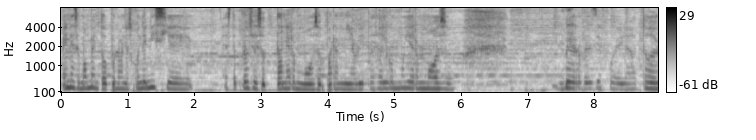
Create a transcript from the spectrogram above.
en ese momento, por lo menos cuando inicié este proceso tan hermoso para mí, ahorita es algo muy hermoso ver desde afuera todo,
